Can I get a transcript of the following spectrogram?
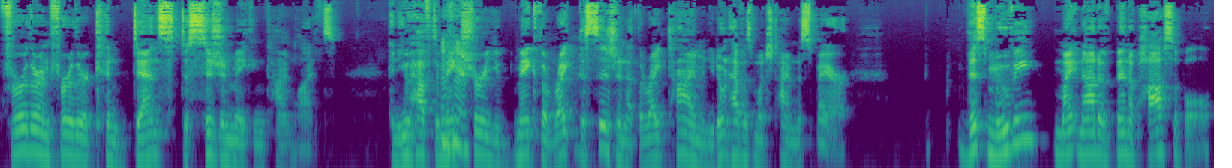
further and further condensed decision making timelines. And you have to make mm-hmm. sure you make the right decision at the right time and you don't have as much time to spare. This movie might not have been a possible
